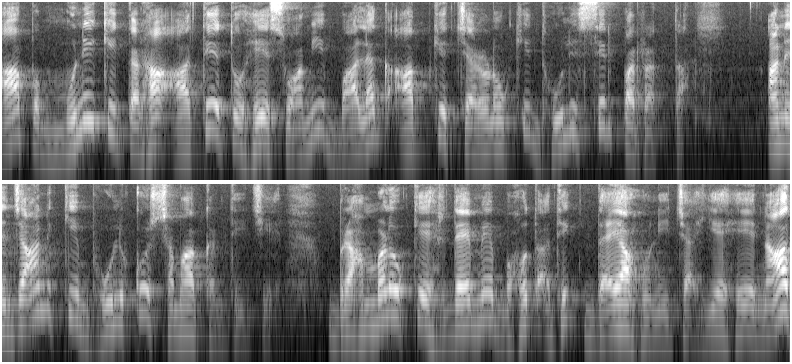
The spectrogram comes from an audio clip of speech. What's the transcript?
आप मुनि की तरह आते तो हे स्वामी, बालक आपके चरणों की धूल सिर पर रखता। अनजान की भूल को क्षमा कर दीजिए। ब्राह्मणों के हृदय में बहुत अधिक दया होनी चाहिए। हे नाथ,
